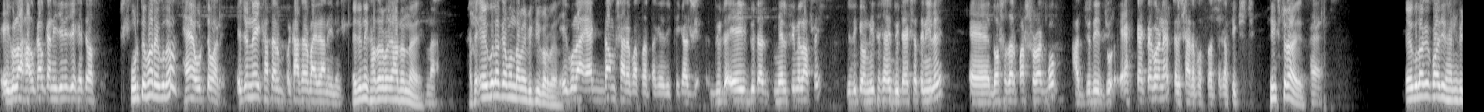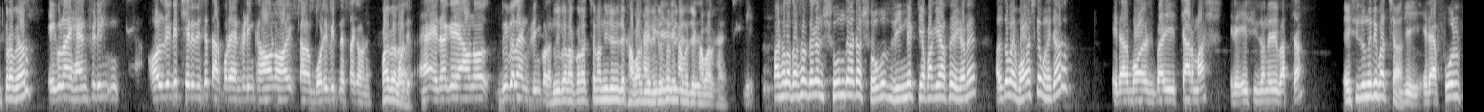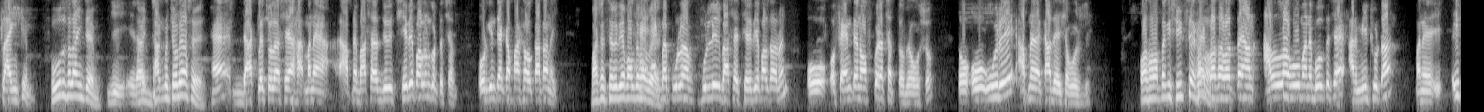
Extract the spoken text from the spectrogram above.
এইগুলা হালকা হালকা নিজে নিজে খেতে পারছে। উঠতে পারে এগুলো? হ্যাঁ উঠতে পারে। এই জন্যই খাঁচার খাঁচার বাইরে আনি নেই। এই জন্যই খাঁচার বাইরে আনেন নাই? না। আচ্ছা এগুলা কেমন দামে বিক্রি করবেন? এগুলা একদম সাড়ে পাঁচ হাজার টাকা এদিক থেকে। দুইটা এই দুইটা মেল ফিমেল আছে। যদি কেউ নিতে চায় দুইটা একসাথে নিলে দশ হাজার পাঁচশো রাখব। আর যদি একটা একটা করে নেয় তাহলে সাড়ে পাঁচ হাজার টাকা ফিক্সড ফিক্সড প্রাইস হ্যাঁ। এগুলাকে কয়দিন হ্যান্ড ফিট করাবে আর? এগুলা হ্যান্ড ফিডিং অলরেডি ছেড়ে দিছে তারপরে হ্যান্ড ফিডিং খাওয়ানো হয় কারণ বডি ফিটনেসটা কারণে। কয় বেলা? হ্যাঁ এটাকে এখনও দুই বেলা হ্যান্ড ফিডিং করা দুই বেলা করাচ্ছে না নিজে নিজে খাবার দিয়ে হ্যাঁ, দিতেছে নিজে নিজে খাবার। খায়। জি। মাশাআল্লাহ দর্শক দেখেন সুন্দর একটা সবুজ রিংনেক টিয়া পাখি আছে এখানে। আচ্ছা তো ভাই বয়স কেমন এটার? এটার বয়স ভাই চার মাস। এটা এই সিজনেরই বাচ্চা। এই সিজনেরই বাচ্চা? জি এটা ফুল ফ্লাইং টেম ফুল ফ্লাইং টাইম জি এটা ডাকলে চলে আসে? হ্যাঁ ডাকলে চলে আসে। মানে আপনার বাসায় যদি ছেড়ে পালন করতে চান ওর কিন্তু একটা পাখাও কাটা নাই। বাসায় ছেড়ে দিয়ে পালতে হ্যাঁ, পারবে? একবার পুরো ফুললি বাসায় ছেড়ে দিয়ে পালতে পারবেন। ও ফ্যান ট্যান অফ করে ছাড়তে হবে অবশ্য। তো ও উড়ে আপনার কাঁধে এসে বসবে। কথাবার্তা কি শিখছে হ্যাঁ এখন? কথাবার্তা আল্লাহ মানে বলতে চায় আর মিঠুটা মানে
